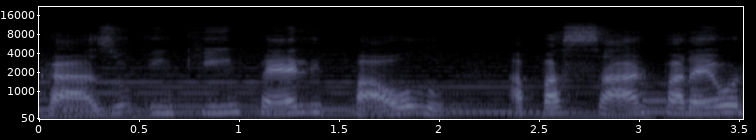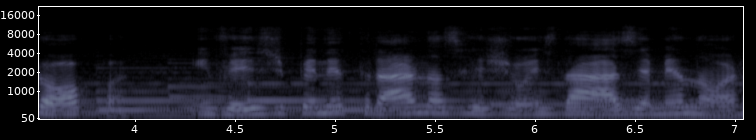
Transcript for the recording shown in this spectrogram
caso em que impele Paulo a passar para a Europa, em vez de penetrar nas regiões da Ásia Menor.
